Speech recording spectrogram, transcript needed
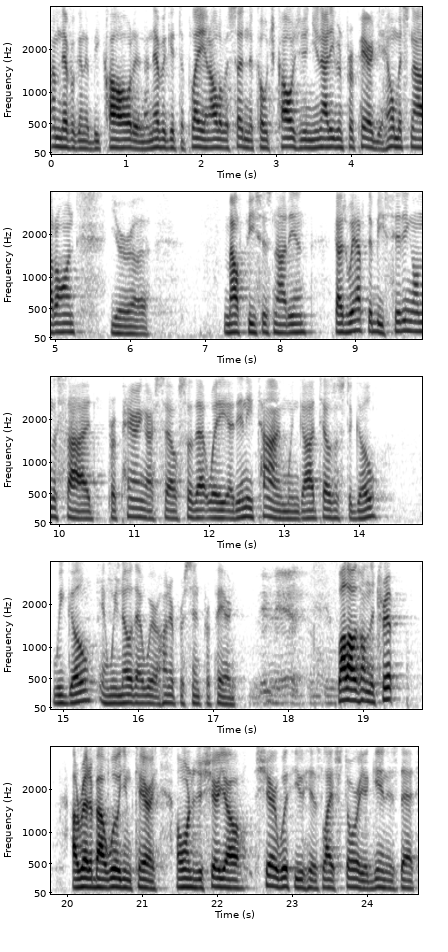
I'm never going to be called and I never get to play. And all of a sudden, the coach calls you and you're not even prepared. Your helmet's not on, your uh, mouthpiece is not in. Guys, we have to be sitting on the side, preparing ourselves so that way at any time when God tells us to go, we go and we know that we're 100% prepared. Amen. While I was on the trip, I read about William Carey. I wanted to share y'all share with you his life story again is that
